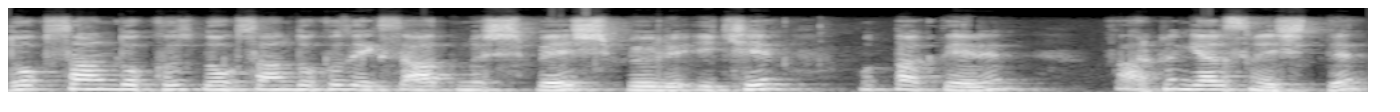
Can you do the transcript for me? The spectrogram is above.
99, 99 eksi 65 bölü 2 mutlak değerin farkının yarısına eşitti.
